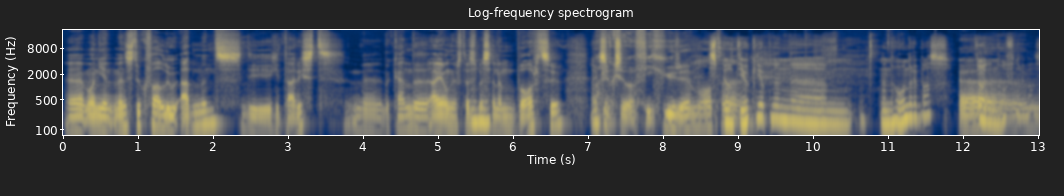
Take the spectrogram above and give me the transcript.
Maar niet in het minst ook van Lou Edmonds, die gitarist. De bekende, ah, ondertussen met zijn baard zo. Dat is ook zo'n figuur, hè. Speelt hij ook niet op een, ehm een honerbas? Oh, een Hofner-bas?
